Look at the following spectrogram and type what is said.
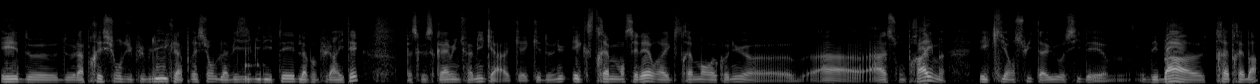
et de, la pression du public, la pression de la visibilité, de la popularité, parce que c'est quand même une famille qui, est devenue extrêmement célèbre, extrêmement reconnue euh, à, son prime, et qui ensuite a eu aussi des, des bas euh, très très bas.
